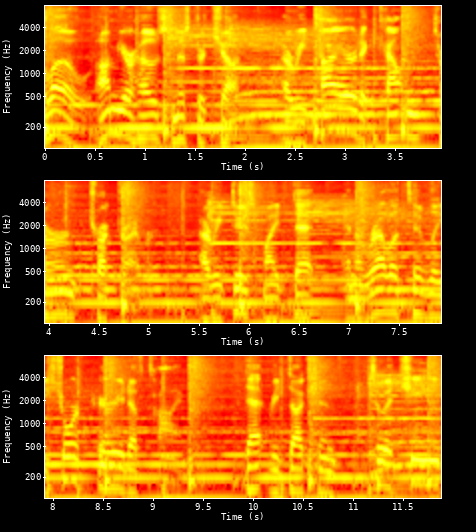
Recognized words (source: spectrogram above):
Hello, I'm your host, Mr. Chuck, a retired accountant turned truck driver. I reduced my debt in a relatively short period of time. Debt reduction to achieve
